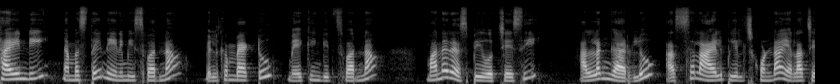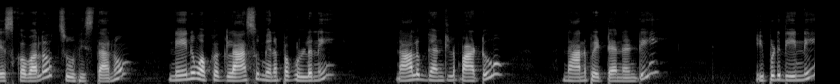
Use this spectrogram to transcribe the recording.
హాయ్ అండి నమస్తే నేను మీ Swarna. Welcome back to making with Swarna మన రెసిపీ వచ్చేసి అల్లం గారెలు అస్సలు ఆయిల్ పీల్చకుండా ఎలా చేసుకోవాలో చూపిస్తాను. నేను ఒక గ్లాసు మినపగుళ్ళని నాలుగు గంటల పాటు నానబెట్టానండి ఇప్పుడు దీన్ని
